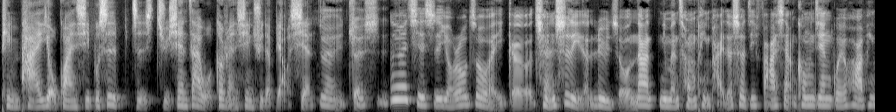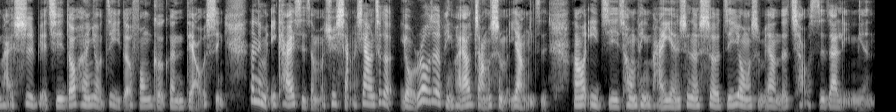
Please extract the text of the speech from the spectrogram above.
品牌有关系，不是只局限在我个人兴趣的表现。对，确实，因为其实有肉作为一个城市里的绿洲，那你们从品牌的设计发想、空间规划、品牌识别，其实都很有自己的风格跟调性。那你们一开始怎么去想象这个有肉这个品牌要长什么样子？然后以及从品牌延伸的设计用什么样的巧思在里面？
